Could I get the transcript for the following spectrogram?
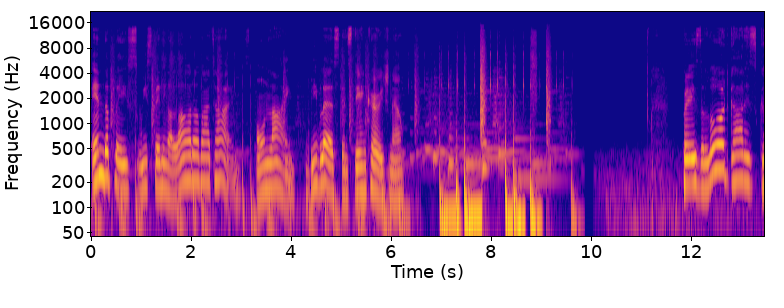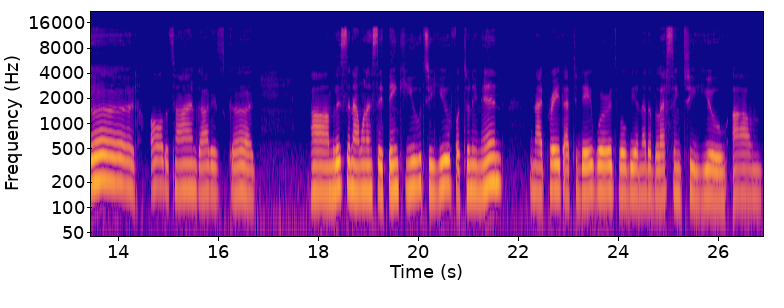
in the place we spending a lot of our time online. Be blessed and stay encouraged now. Praise the Lord. God is good all the time. God is good. Um, listen, I want to say thank you to you for tuning in. And I pray that today's words will be another blessing to you. Um,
